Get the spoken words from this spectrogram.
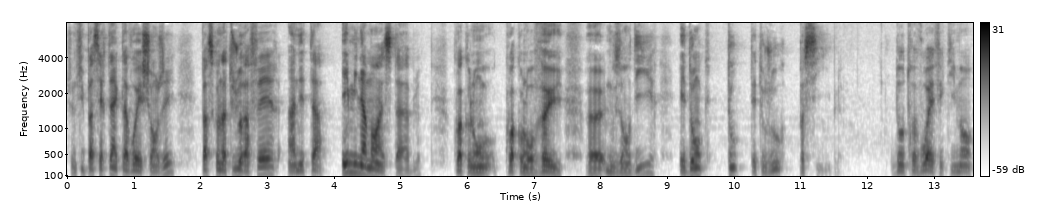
Je ne suis pas certain que la voie ait changé parce qu'on a toujours affaire à un État éminemment instable, quoi que l'on veuille euh, nous en dire, et donc tout est toujours possible. D'autres voies, effectivement,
